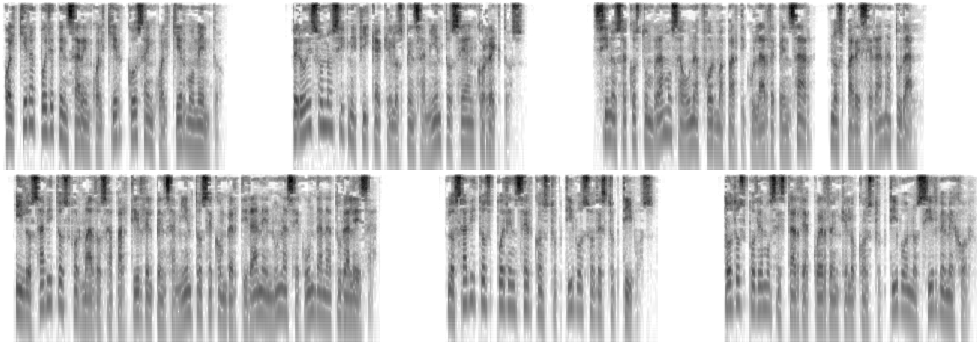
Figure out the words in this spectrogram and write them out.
Cualquiera puede pensar en cualquier cosa en cualquier momento. Pero eso no significa que los pensamientos sean correctos. Si nos acostumbramos a una forma particular de pensar, nos parecerá natural. Y los hábitos formados a partir del pensamiento se convertirán en una segunda naturaleza. Los hábitos pueden ser constructivos o destructivos. Todos podemos estar de acuerdo en que lo constructivo nos sirve mejor.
